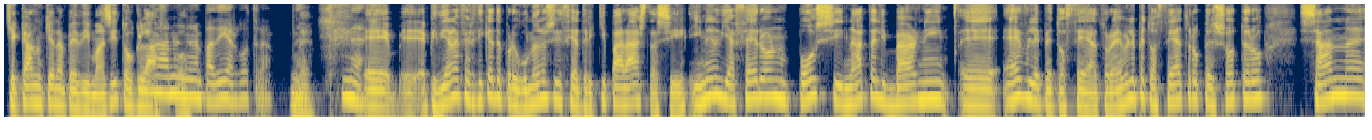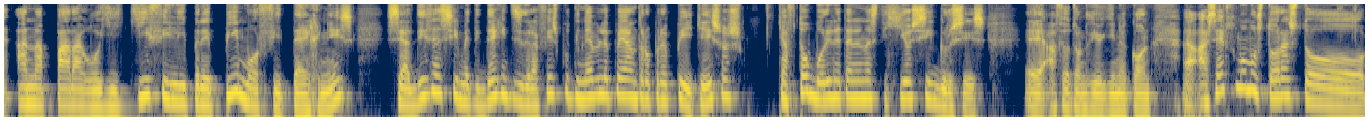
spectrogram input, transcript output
και κάνουν και ένα παιδί μαζί, το Γλάφκο. Κάνουν ένα παιδί αργότερα. Ναι. ναι. Ε, επειδή αναφερθήκατε προηγουμένως στη θεατρική παράσταση, είναι ενδιαφέρον πώς η Νάταλι Μπάρνι ε, έβλεπε το θέατρο. Έβλεπε το θέατρο περισσότερο σαν ε, αναπαραγωγική θηλυπρεπή μορφή τέχνης, σε αντίθεση με την τέχνη της γραφής που την έβλεπε ανθρωπρεπή και ίσως και αυτό μπορεί να ήταν ένα στοιχείο σύγκρουσης ε, αυτών των δύο γυναικών. Ας έρθουμε όμως τώρα στο,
